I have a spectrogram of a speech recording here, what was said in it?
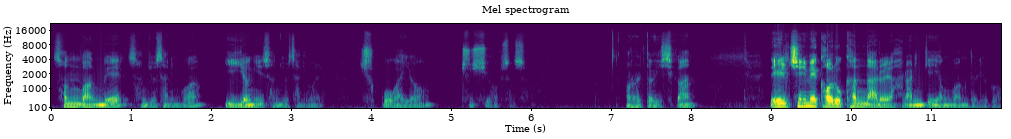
선광배 선교사님과 이경희 선교사님을 축복하여 주시옵소서. 오늘도 이 시간 내일 주님의 거룩한 날을 하나님께 영광 돌리고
